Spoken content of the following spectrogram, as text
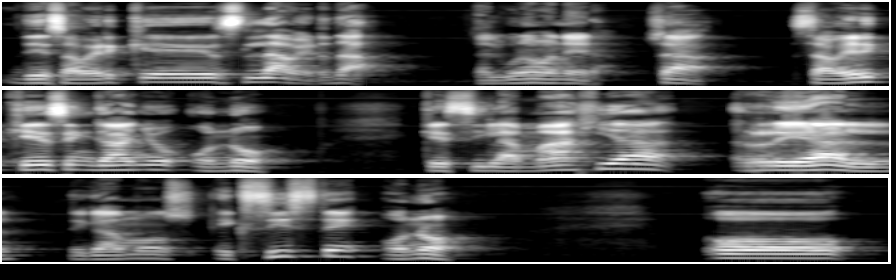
de saber qué es la verdad, de alguna manera. O sea, saber qué es engaño o no. Que si la magia real, digamos, existe o no. O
